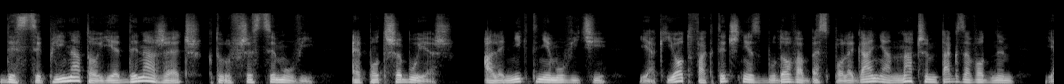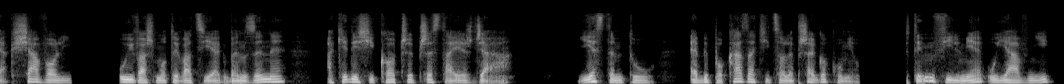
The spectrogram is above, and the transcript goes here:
Dyscyplina to jedyna rzecz, którą wszyscy mówi, e potrzebujesz, ale nikt nie mówi ci, jak J faktycznie zbudowa bez polegania na czym tak zawodnym, jak sia woli. Ujwasz motywacji jak benzyny, a kiedy si koczy przestajesz działa. Jestem tu, aby pokazać ci co lepszego kumił. W tym filmie ujawni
